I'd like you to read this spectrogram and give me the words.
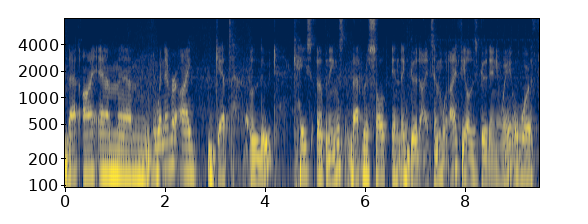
that I am um, whenever I get loot case openings that result in a good item, what I feel is good anyway, or worth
